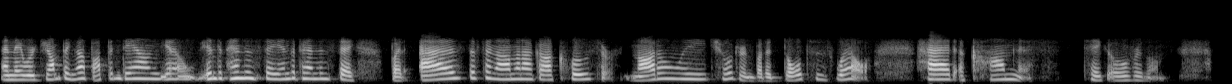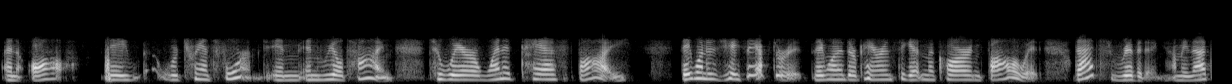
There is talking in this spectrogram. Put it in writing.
And they were jumping up, up and down, you know, Independence Day, Independence Day. But as the phenomena got closer, not only children but adults as well had a calmness take over them, an awe they were transformed in, in real time to where when it passed by, they wanted to chase after it. They wanted their parents to get in the car and follow it. That's riveting. I mean, that's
